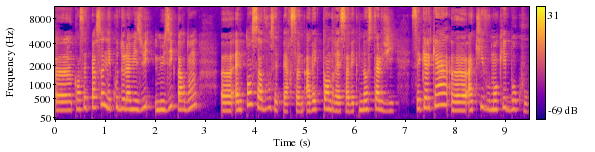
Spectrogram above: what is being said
euh, quand cette personne écoute de la musique, pardon, euh, elle pense à vous, cette personne, avec tendresse, avec nostalgie. C'est quelqu'un euh, à qui vous manquez beaucoup.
